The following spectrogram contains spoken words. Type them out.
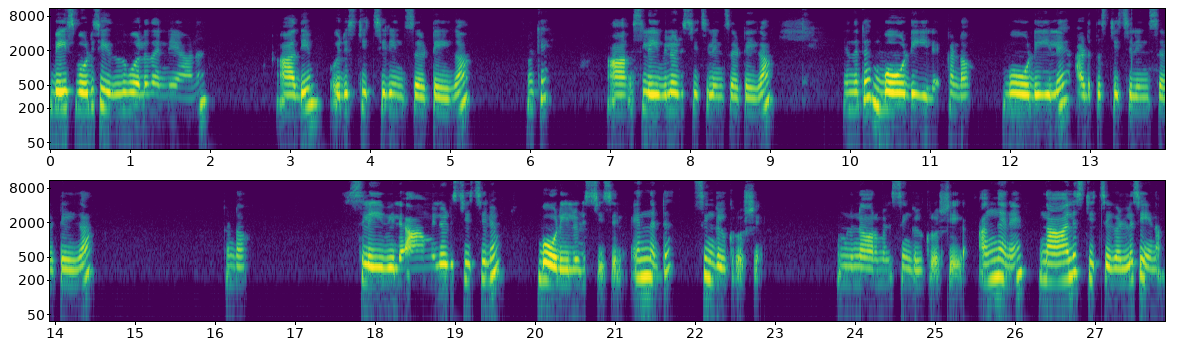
ബേസ് ബോഡി ചെയ്തതുപോലെ തന്നെയാണ്. ആദ്യം ഒരു സ്റ്റിച്ചിൽ ഇൻസേർട്ട് ചെയ്യുക. ഓക്കെ ആ സ്ലീവിൽ ഒരു സ്റ്റിച്ചിൽ ഇൻസേർട്ട് ചെയ്യുക. എന്നിട്ട് ബോഡിയിൽ കണ്ടോ? ബോഡിയിൽ അടുത്ത സ്റ്റിച്ചിൽ ഇൻസേർട്ട് ചെയ്യുക. കണ്ടോ? സ്ലീവിൽ ആമിലൊരു സ്റ്റിച്ചിലും ബോഡിയിൽ ഒരു സ്റ്റിച്ചിലും എന്നിട്ട് സിംഗിൾ ക്രോഷ്യ നമ്മൾ നോർമൽ സിംഗിൾ ക്രോഷ്യ ചെയ്യുക. അങ്ങനെ നാല് സ്റ്റിച്ചുകളിൽ ചെയ്യണം.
